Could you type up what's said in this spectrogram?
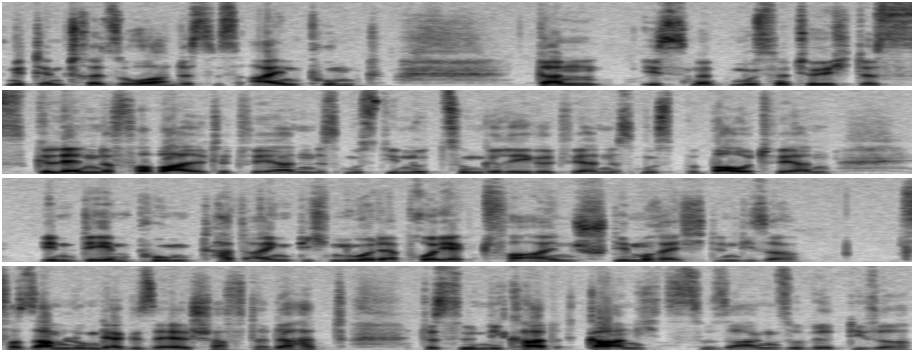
mit dem Tresor, das ist ein Punkt. Dann ist, muss natürlich das Gelände verwaltet werden, es muss die Nutzung geregelt werden, es muss bebaut werden in dem Punkt hat eigentlich nur der Projektverein Stimmrecht in dieser Versammlung der Gesellschafter. Da hat das Syndikat gar nichts zu sagen. So wird dieser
